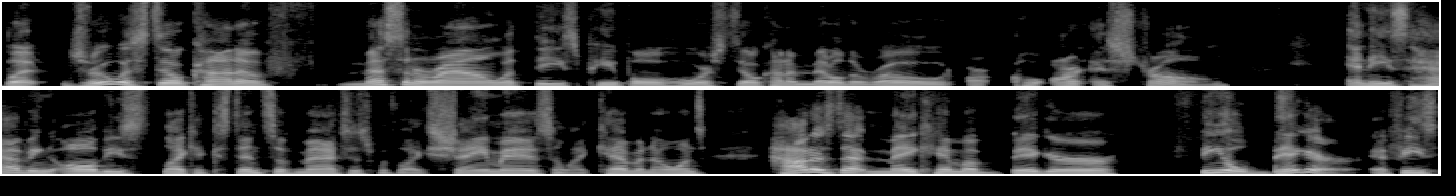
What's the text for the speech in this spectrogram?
But Drew was still kind of messing around with these people who are still kind of middle of the road or who aren't as strong and he's having all these like extensive matches with like Sheamus and like Kevin Owens. How does that make him a bigger feel bigger if he's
